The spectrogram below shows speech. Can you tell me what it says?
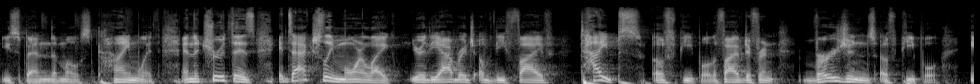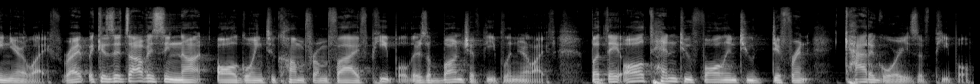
you spend the most time with. And the truth is, it's actually more like you're the average of the five types of people, the five different versions of people in your life, right? Because it's obviously not all going to come from five people. There's a bunch of people in your life, but they all tend to fall into different categories of people.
